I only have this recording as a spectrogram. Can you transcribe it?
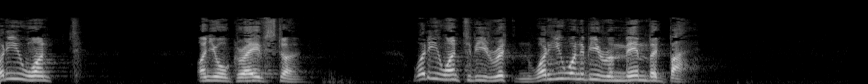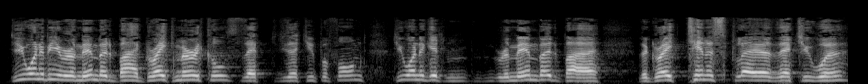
What do you want on your gravestone? What do you want to be written? What do you want to be remembered by? Do you want to be remembered by great miracles that, that you performed? Do you want to get remembered by the great tennis player that you were?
